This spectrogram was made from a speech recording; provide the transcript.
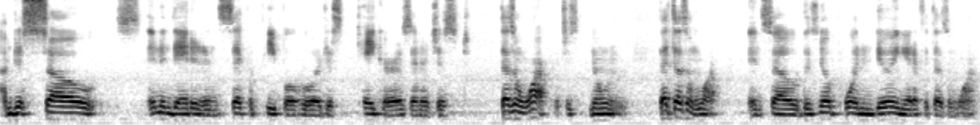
I'm just so inundated and sick of people who are just takers, and it just doesn't work. It just no one that doesn't work, and so there's no point in doing it if it doesn't work.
